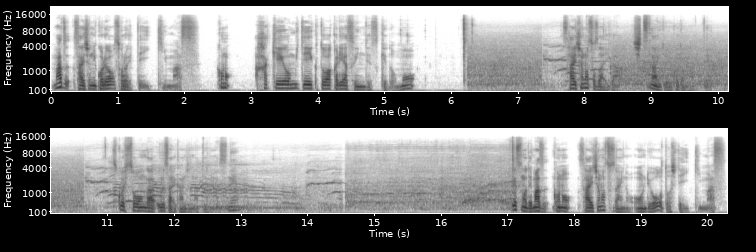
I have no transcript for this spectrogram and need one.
まず最初にこれを揃えていきます。この波形を見ていくと分かりやすいんですけども、最初の素材が室内ということもあって、少し騒音がうるさい感じになっているんですね。ですので、まずこの最初の素材の音量を落としていきます。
